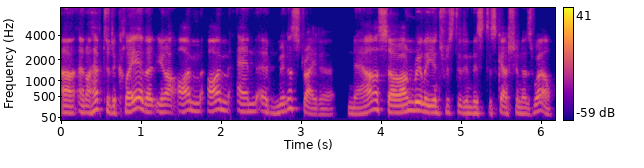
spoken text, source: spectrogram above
Uh, and I have to declare that, you know, I'm, I'm an administrator now, so I'm really interested in this discussion as well.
